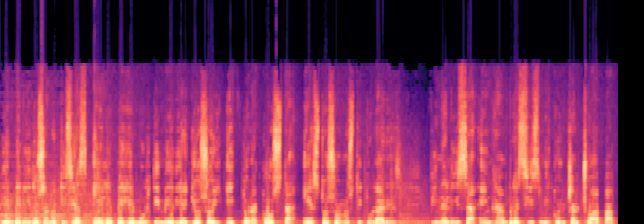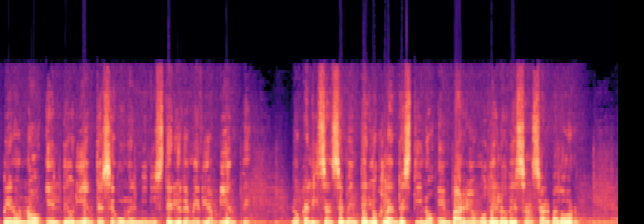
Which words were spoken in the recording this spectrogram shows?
Bienvenidos a Noticias LPG Multimedia, yo soy Héctor Acosta, estos son los titulares. Finaliza enjambre sísmico en Chalchuapa, pero no el de Oriente según el Ministerio de Medio Ambiente. Localizan cementerio clandestino en barrio modelo de San Salvador.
